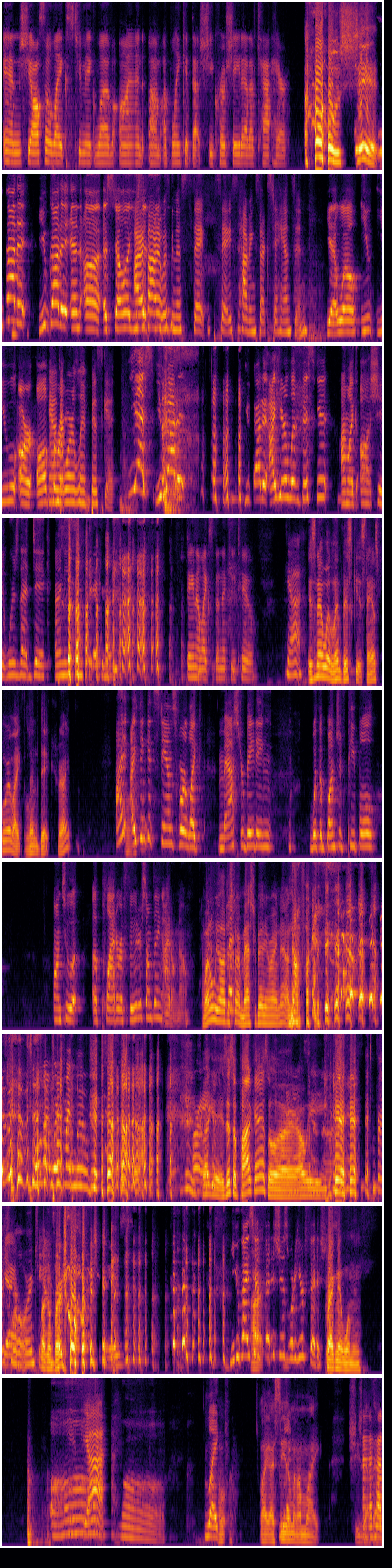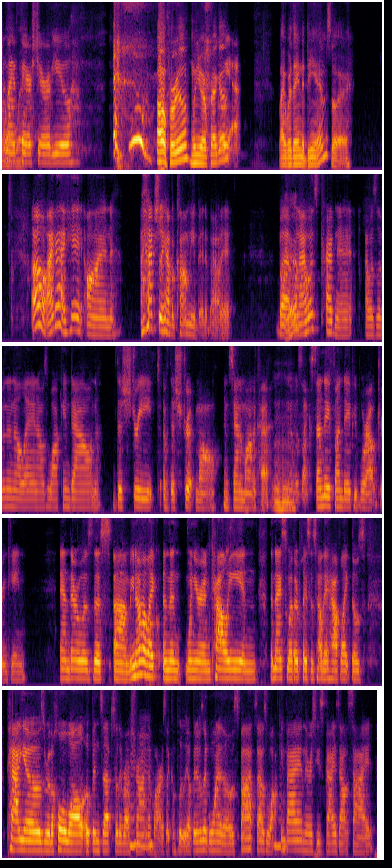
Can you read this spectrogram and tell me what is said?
and she also likes to make love on um, a blanket that she crocheted out of cat hair. Oh shit. You got it. You got it. And uh Estella, you I said thought it was gonna say say having sex to Hanson Yeah, well, you you are all and correct. or Limp Bizkit. yes, you got it. You got it. I hear Limp Bizkit. I'm like, oh shit, where's that dick? I need some dick. Dana likes the Nikki too. Yeah. Isn't that what Limp Bizkit stands for? Like limp dick, right? I I think it stands for like masturbating with a bunch of people onto a, a platter of food or something. I don't know. Why don't we all just But- start masturbating right now? No, fuck it. Hold on, where's my lube? All right. Fuck it. Is this a podcast or are we Virtual Yeah. orgy. fucking virtual? News. You guys have right. fetishes. What are your fetishes? Pregnant woman. Oh, yeah. Oh. Like Like I see them and I'm like, she's got I've that had my wet, wet. fair share of you. Oh, for real? When you were preggo? Oh yeah. Like were they in the DMs or? Oh, I got hit on. I actually have a comedy bit about it. But Yeah? when I was pregnant, I was living in LA and I was walking down the street of the strip mall in Santa Monica. Mm-hmm. And it was like Sunday fun day. People were out drinking. And there was this, um, you know how like, and then when you're in Cali and the nice weather places, how they have like those patios where the whole wall opens up so the restaurant and the mm-hmm. bar is like completely open. It was like one of those spots. I was walking mm-hmm. by and there was these guys outside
